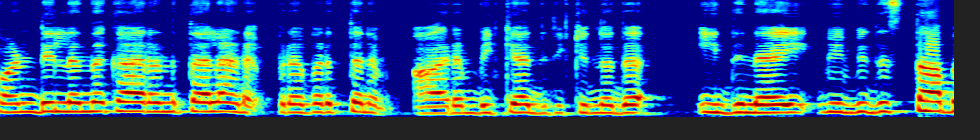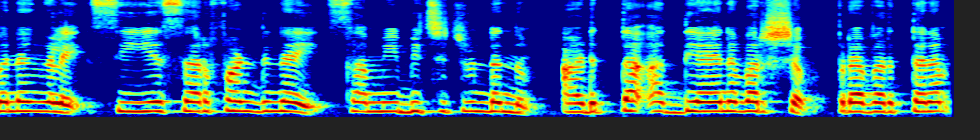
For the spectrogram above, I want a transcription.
ഫണ്ടില്ലെന്ന കാരണത്താലാണ് പ്രവർത്തനം ആരംഭിക്കാതിരിക്കുന്നത്. ഇതിനായി വിവിധ സ്ഥാപനങ്ങളെ സി എസ് ആർ ഫണ്ടിനായി സമീപിച്ചിട്ടുണ്ടെന്നും അടുത്ത അധ്യയന വർഷം പ്രവർത്തനം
